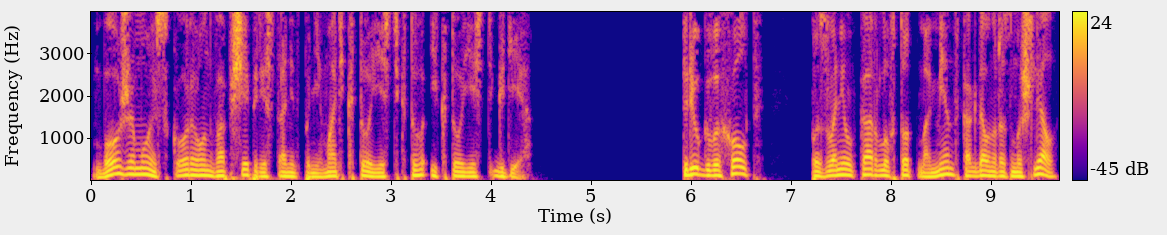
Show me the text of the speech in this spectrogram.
Боже мой, скоро он вообще перестанет понимать, кто есть кто и кто есть где. Трюговый Холт позвонил Карлу в тот момент, когда он размышлял,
